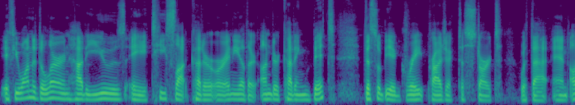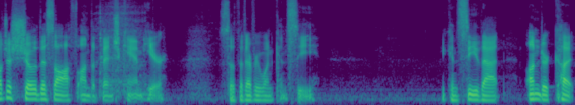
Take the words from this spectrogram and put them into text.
if you wanted to learn how to use a T slot cutter or any other undercutting bit, this would be a great project to start with that. And I'll just show this off on the bench cam here so that everyone can see. You can see that undercut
